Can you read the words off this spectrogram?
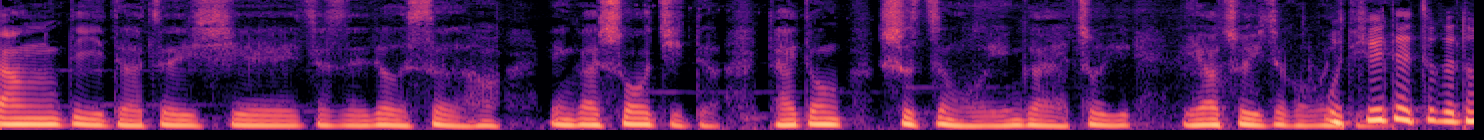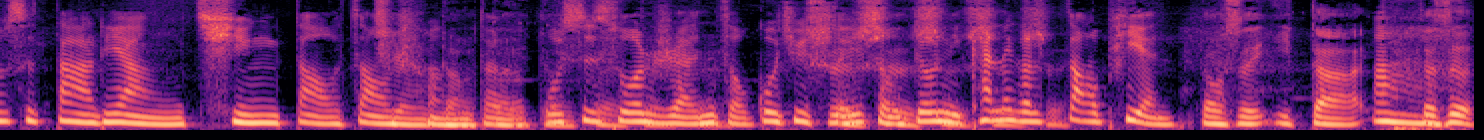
当地的这些就是垃圾哈，应该收集的。台东市政府应该注意，也要注意这个问题。我觉得这个都是大量倾倒造成的，不是说人走过去随手丢。你看那个照片，都是一大，就是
